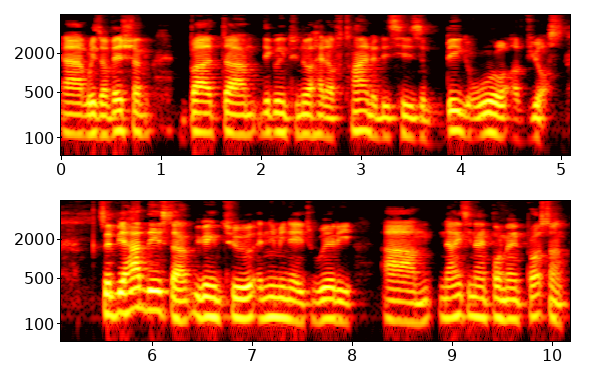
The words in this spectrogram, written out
uh, reservation, but um, they're going to know ahead of time that this is a big rule of yours. So if you have this, uh, you're going to eliminate really 99.9% um,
